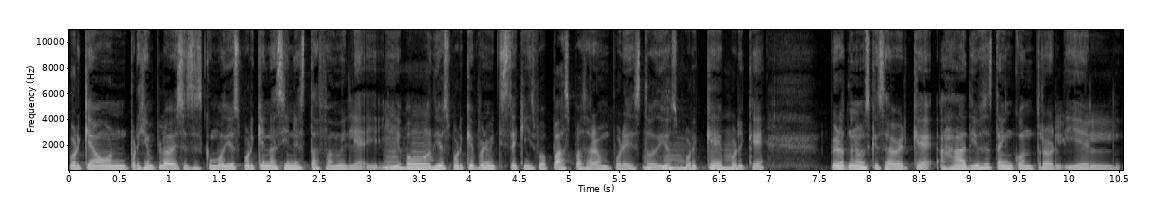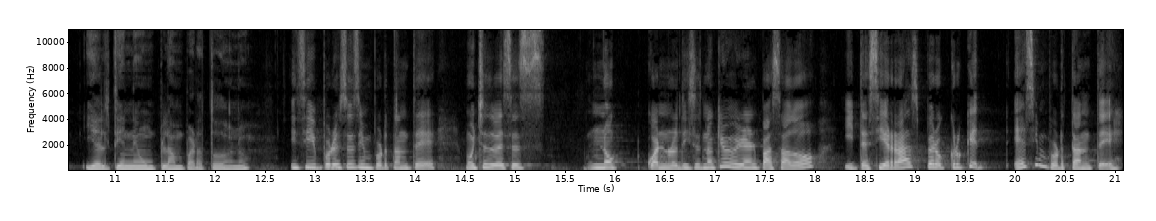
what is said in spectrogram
porque aún, por ejemplo, a veces es como, Dios, ¿por qué nací en esta familia? Y, O Dios, ¿por qué permitiste que mis papás pasaran por esto? Dios, ¿por qué? ¿Por qué? Pero tenemos que saber que, ajá, Dios está en control y Él, y él tiene un plan para todo, ¿no? Y sí, por eso es importante muchas veces, no, cuando dices, no quiero vivir en el pasado y te cierras, pero creo que es importante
